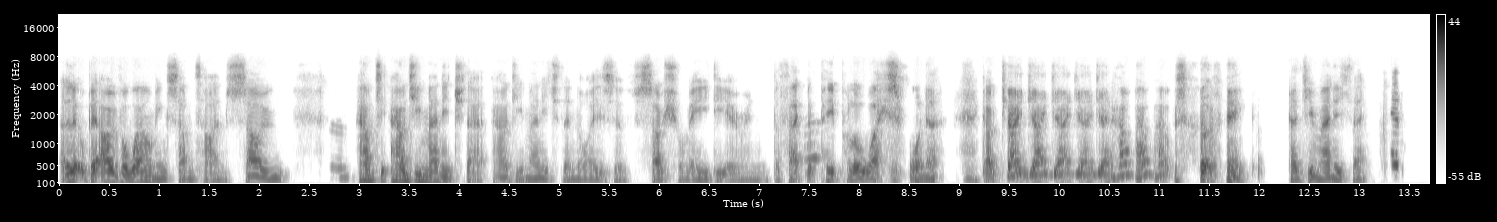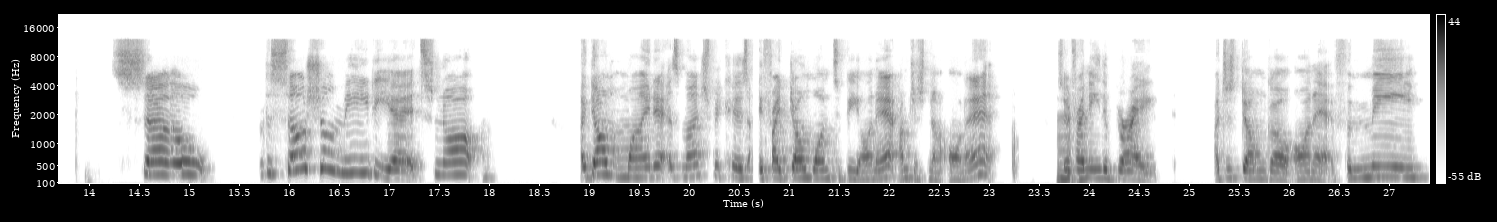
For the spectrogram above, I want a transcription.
a little bit overwhelming sometimes. So mm. how do how do you manage that? How do you manage the noise of social media and the fact that people always want to go Jane, Jane, Jane, Jane, Jane, help, help, help, sort of thing? How do you manage that? So the social media, it's not. I don't mind it as much because if I don't want to be on it, I'm just not on it. So mm-hmm. if I mm-hmm. need a break, I just don't go on it. For me,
